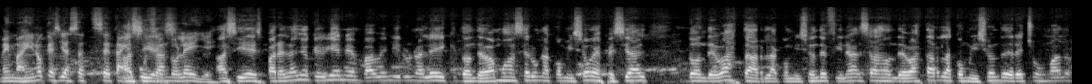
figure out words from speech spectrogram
Me imagino que ya se, están impulsando leyes. Así es, para el año que viene va a venir una ley donde vamos a hacer una comisión especial donde va a estar la Comisión de Finanzas, donde va a estar la Comisión de Derechos Humanos,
